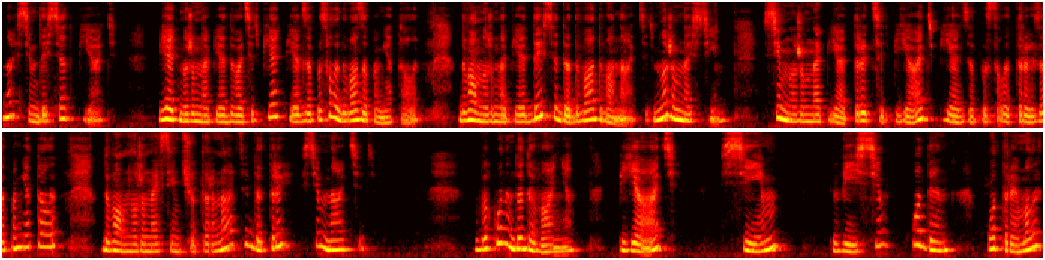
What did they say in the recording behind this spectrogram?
на 75. 5 множимо на 5 25, 5 записали, 2 запам'ятали. 2 множимо на 5 10, до 2 12. Множимо на 7. 7 множимо на 5 35, 5 записали, 3 запам'ятали. 2 множимо на 7 14, до 3 17. Виконуємо додавання. 5, 7, 8, 1. Отримали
